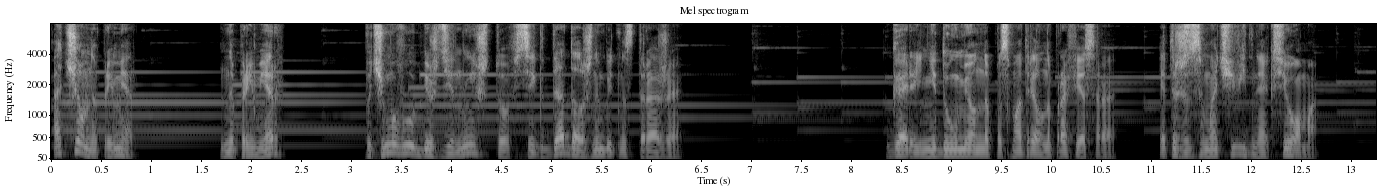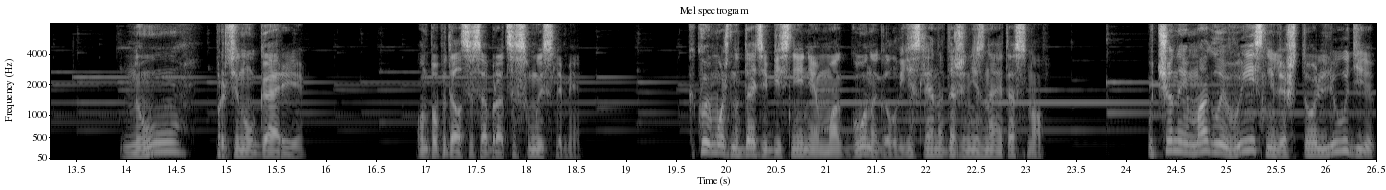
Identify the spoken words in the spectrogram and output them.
«О чем, например?» «Например, почему вы убеждены, что всегда должны быть настороже?» Гарри недоуменно посмотрел на профессора. Это же самоочевидная аксиома. «Ну...» – протянул Гарри. Он попытался собраться с мыслями. Какое можно дать объяснение МакГонагал, если она даже не знает основ? Ученые-маглы выяснили, что люди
